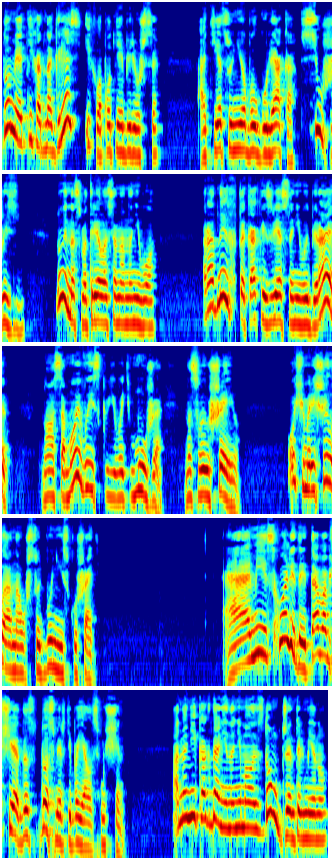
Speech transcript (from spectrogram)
Доме от них одна грязь, и хлопот не оберешься. Отец у нее был гуляка всю жизнь. Ну и насмотрелась она на него. Родных-то, как известно, не выбирают, ну а самой выискивать мужа на свою шею. В общем, решила она уж судьбу не искушать. А мисс Холидей та вообще до, до смерти боялась мужчин. Она никогда не нанималась в дом к джентльмену,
